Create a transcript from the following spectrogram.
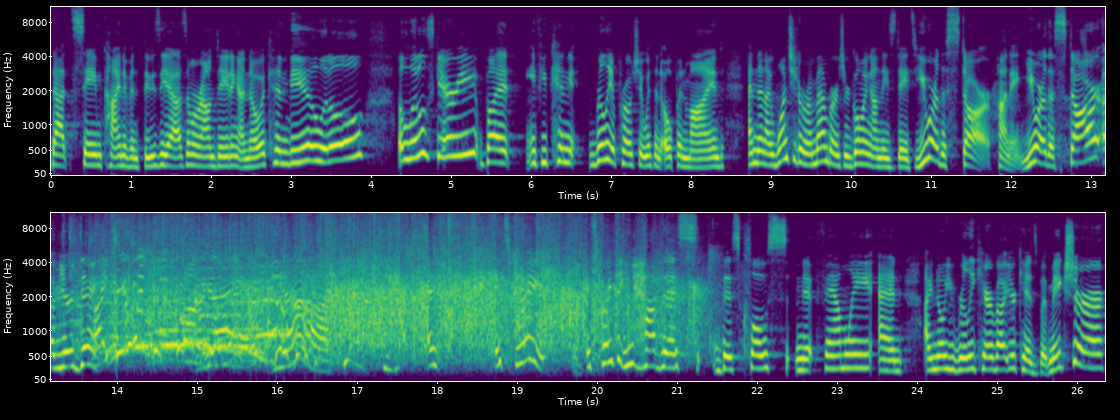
that same kind of enthusiasm around dating. I know it can be a little a little scary, but if you can really approach it with an open mind, and then I want you to remember as you're going on these dates, you are the star, honey. You are the star of your date. I feel like the star Yeah. And it's great. It's great that you have this this close knit family, and I know you really care about your kids. But make sure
